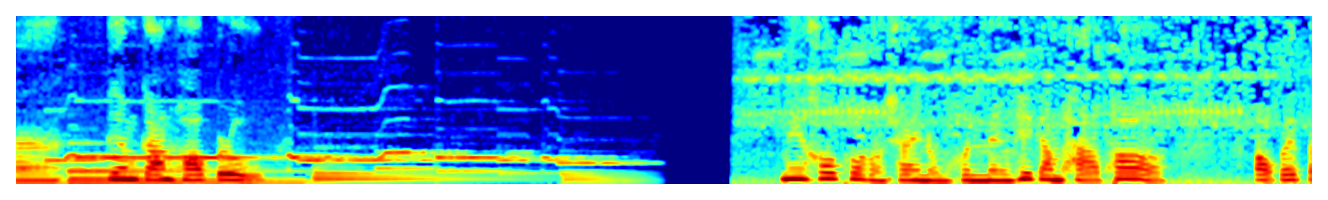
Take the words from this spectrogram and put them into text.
นา เตรียมการเพาะปลูก มีครอบครัวของชายหนุ่มคนหนึ่งที่กำพร้าพ่อ ออกไปป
